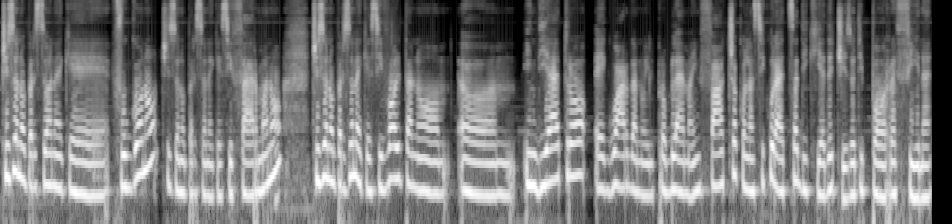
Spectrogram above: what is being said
Ci sono persone che fuggono, ci sono persone che si fermano, ci sono persone che si voltano eh, indietro e guardano il problema in faccia con la sicurezza di chi ha deciso di porre fine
